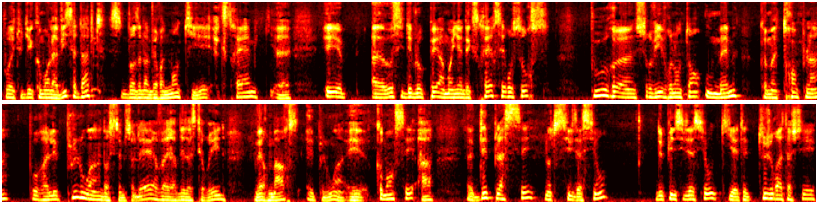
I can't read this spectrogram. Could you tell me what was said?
pour étudier comment la vie s'adapte dans un environnement qui est extrême, et aussi développer un moyen d'extraire ces ressources pour euh, survivre longtemps ou même comme un tremplin pour aller plus loin dans le système solaire, vers des astéroïdes, vers Mars et plus loin. Et commencer à euh, déplacer notre civilisation depuis une civilisation qui était toujours attachée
